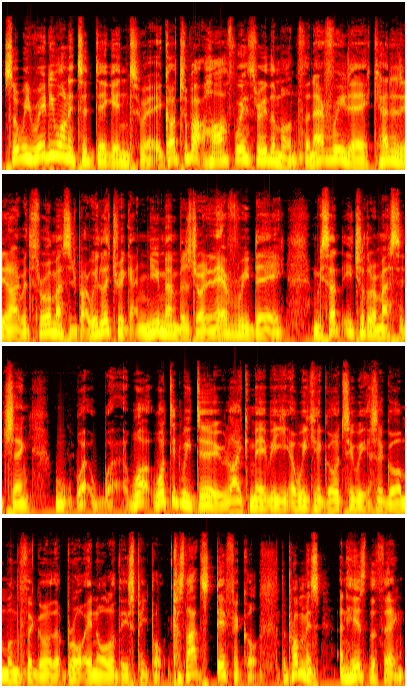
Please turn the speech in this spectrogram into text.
So we really wanted to dig into it. It got to about halfway through the month, and every day, Kennedy and I would throw a message back. We literally get new members joining every day, and we sent each other a message saying, "What what, what did we do? Like maybe a week ago, two weeks ago, a month ago, that brought in all of these people?" Because that's difficult. The problem is, and here's the thing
